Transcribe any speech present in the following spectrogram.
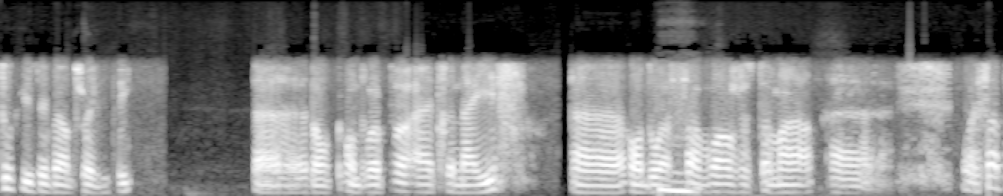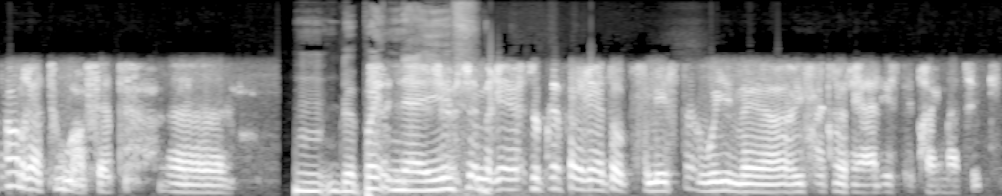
toutes les éventualités. Euh, donc, on ne doit pas être naïf. Euh, on doit hmm. savoir justement euh, s'attendre à tout, en fait. Hmm, de pas être naïf. Je, je préférerais être optimiste, oui, mais il faut être réaliste et pragmatique.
